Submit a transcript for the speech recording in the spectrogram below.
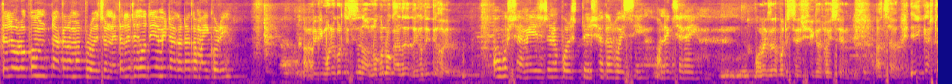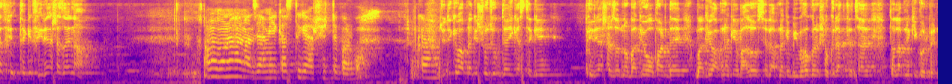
তাহলে ওরকম টাকার আমার প্রয়োজন নেই। তাহলে দেহ দিয়ে আমি টাকাটা কামাই করি। আপনি কি মনে করতেছেন অন্য কোনো কাজে দেহ দিতে হয়? অবশ্যই আমি এর জন্য পরিস্থিতির শিকার হয়েছি অনেক জায়গায়। অনেক জায়গায় পরিস্থিতির শিকার হয়েছেন। আচ্ছা এই কাজটা থেকে ফিরে আসা যায় না? আমার মনে হয় না যে আমি এই কাজ থেকে আর ফিরতে পারব। কারণ যদি কেউ আপনাকে সুযোগ দেয় এই কাজ থেকে ফিরে আসার জন্য বা কেউ অফার দেয় বা কেউ আপনাকে ভালো ছেলে আপনাকে বিবাহ করে সুখী রাখতে চায় তাহলে আপনি কি করবেন?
